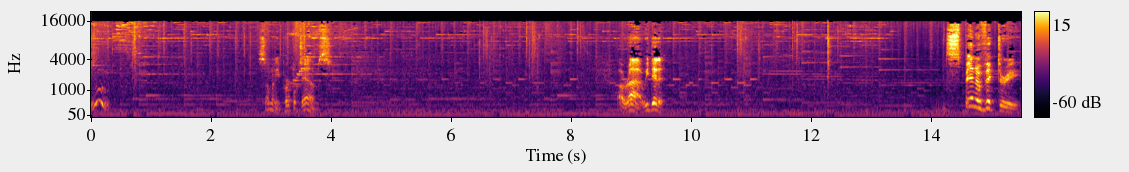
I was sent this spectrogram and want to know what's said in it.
Ooh. So many purple gems. Alright, we did it. Spin of victory!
